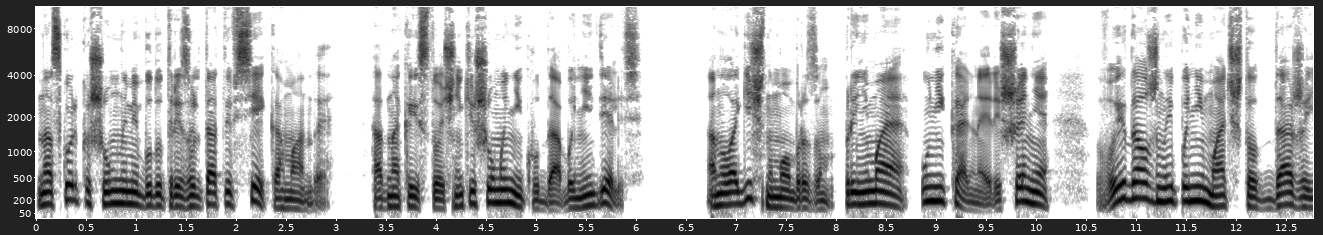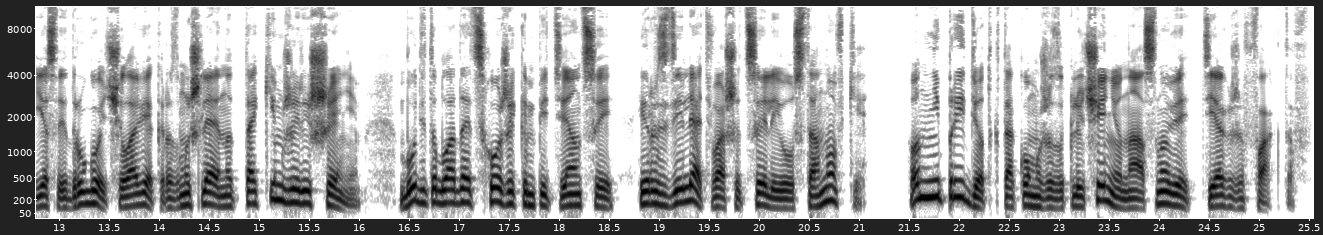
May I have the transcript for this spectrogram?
насколько шумными будут результаты всей команды. Однако источники шума никуда бы не делись. Аналогичным образом, принимая уникальное решение, вы должны понимать, что даже если другой человек, размышляя над таким же решением, будет обладать схожей компетенцией и разделять ваши цели и установки, он не придет к такому же заключению на основе тех же фактов.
